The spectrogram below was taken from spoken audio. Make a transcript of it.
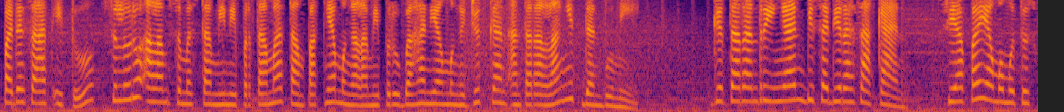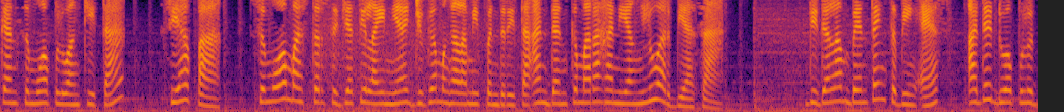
Pada saat itu, seluruh alam semesta mini pertama tampaknya mengalami perubahan yang mengejutkan antara langit dan bumi. Getaran ringan bisa dirasakan. Siapa yang memutuskan semua peluang kita? Siapa? Semua master sejati lainnya juga mengalami penderitaan dan kemarahan yang luar biasa. Di dalam benteng tebing es, ada 28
